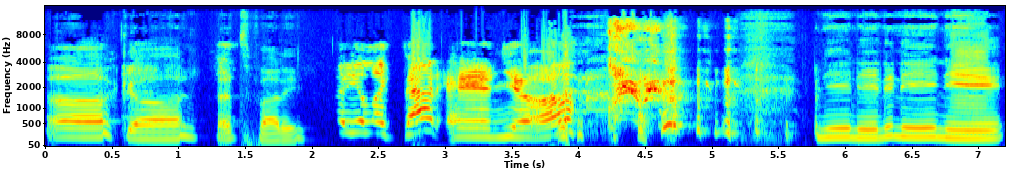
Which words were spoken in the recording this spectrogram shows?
Oh god, that's funny. how do you like that, Anya? Nee, nee, nee, nee, nee.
